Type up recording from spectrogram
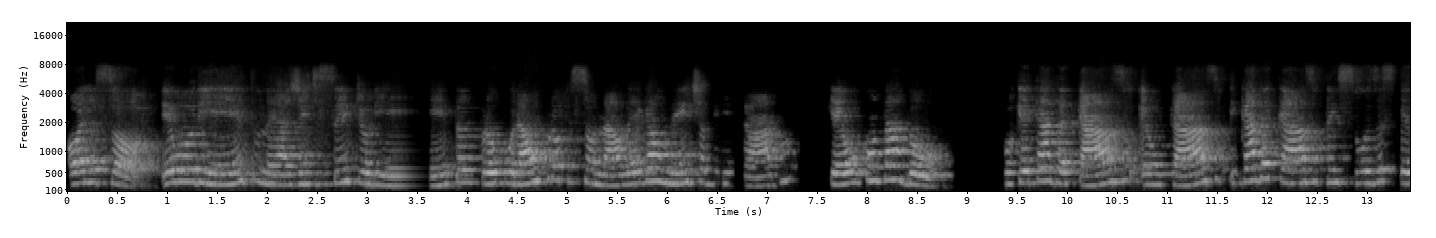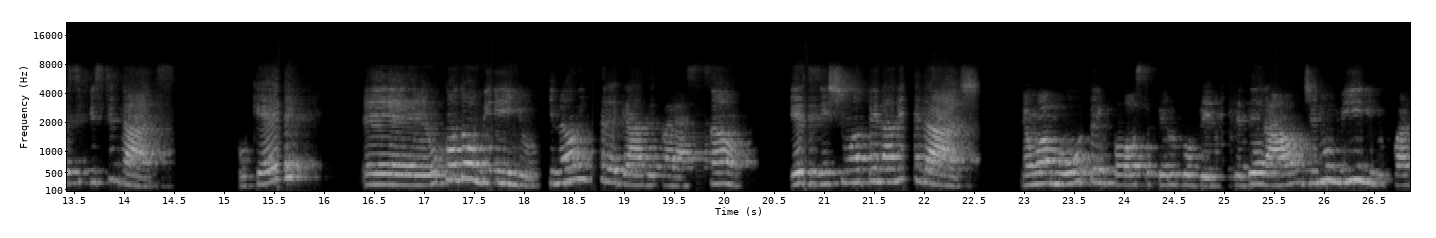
Olha só, eu oriento, né? A gente sempre orienta procurar um profissional legalmente habilitado, que é o contador. porque cada caso é um caso e cada caso tem suas especificidades, ok? É, o condomínio que não entregar a declaração, existe uma penalidade. É uma multa imposta pelo governo federal de, no mínimo, R$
